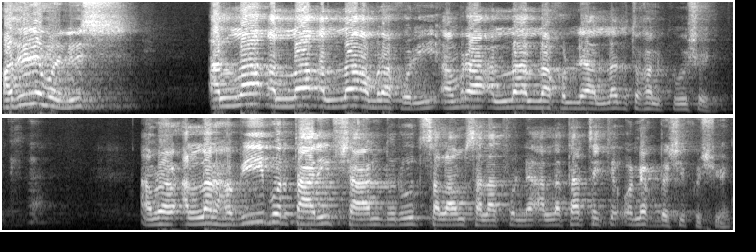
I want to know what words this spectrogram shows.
হাজরিনে মজলিস, আল্লাহ আল্লাহ আল্লাহ আমরা করি, আমরা আল্লাহ আল্লাহ করলে আল্লাহ যতক্ষণ খুশ হই। আমরা আল্লাহর হাবিবর তারিফ, শান, দুরুদ, সালাম, সালাত করলে আল্লাহ তার চাইতে অনেক বেশি খুশি হয়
